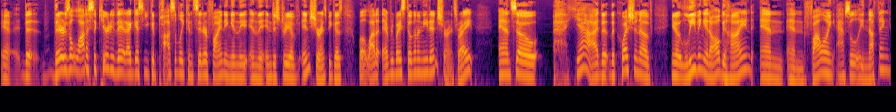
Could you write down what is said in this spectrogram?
eh, the, there's a lot of security that I guess you could possibly consider finding in the in the industry of insurance because well a lot of everybody's still going to need insurance right? And so yeah the the question of you know leaving it all behind and and following absolutely nothing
